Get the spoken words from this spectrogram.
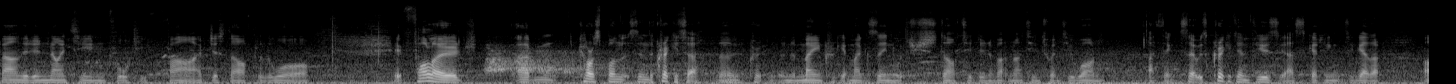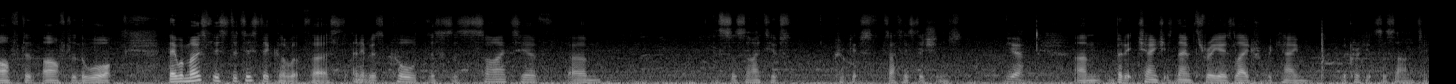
founded in 1945, just after the war. It followed um, correspondence in the Cricketer, the, cri- in the main cricket magazine, which started in about 1921, I think. So it was cricket enthusiasts getting together after after the war. They were mostly statistical at first, and it was called the Society of um, the Society of Cricket Statisticians. Yeah. Um, but it changed its name three years later and became the Cricket Society,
